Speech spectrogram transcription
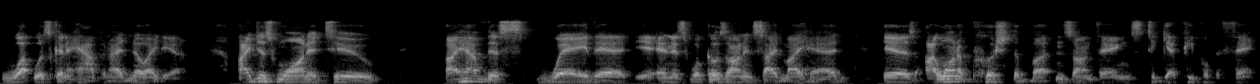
what was going to happen. I had no idea. I just wanted to. I have this way that, and it's what goes on inside my head, is I want to push the buttons on things to get people to think.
